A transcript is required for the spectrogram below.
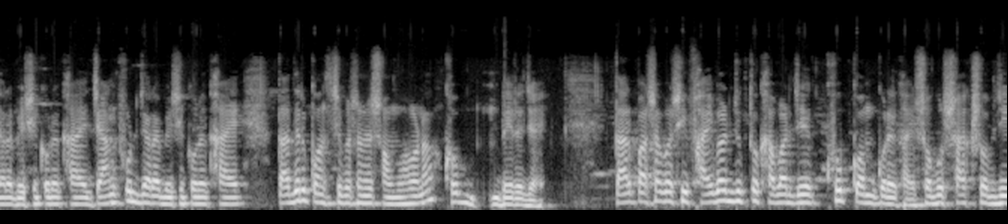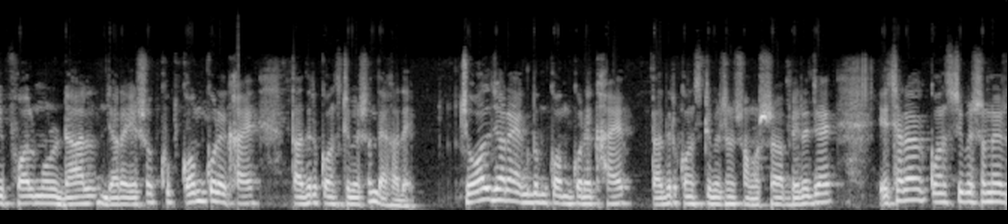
যারা বেশি করে খায় জাঙ্ক ফুড যারা বেশি করে খায়, তাদের কনস্টিপেশনের সম্ভাবনা খুব বেড়ে যায়। তার পাশাপাশি ফাইবারযুক্ত খাবার যে খুব কম করে খায়, সবুজ শাক সবজি ফলমূল, ডাল, যারা এসব খুব কম করে খায়, তাদের কনস্টিপেশন দেখা দেয়। জল যারা একদম কম করে খায়, তাদের কনস্টিপেশন সমস্যা বেড়ে যায়। এছাড়া কনস্টিপেশনের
